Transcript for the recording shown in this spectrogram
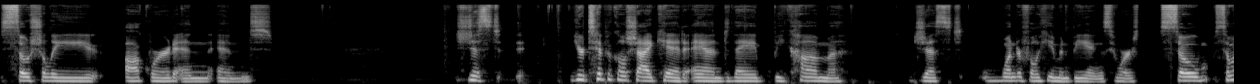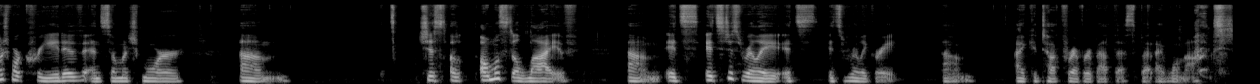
socially awkward, and and just your typical shy kid, and they become just wonderful human beings who are so so much more creative and so much more um just almost alive. Um it's it's just really it's it's really great. Um i could talk forever about this but i will not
